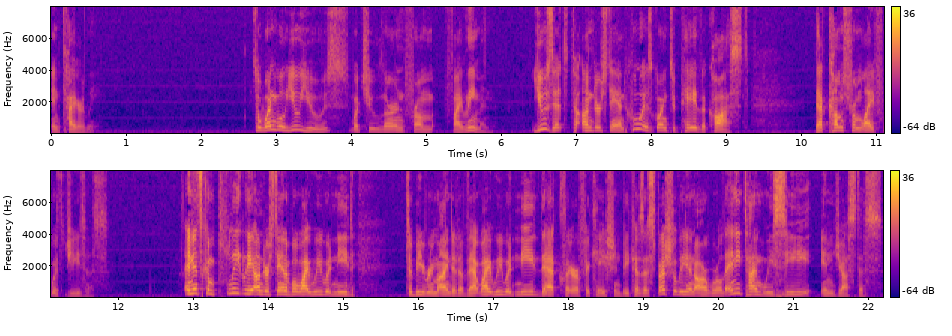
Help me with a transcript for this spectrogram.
entirely. So, when will you use what you learn from Philemon? Use it to understand who is going to pay the cost that comes from life with Jesus. And it's completely understandable why we would need to be reminded of that, why we would need that clarification, because especially in our world, anytime we see injustice,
